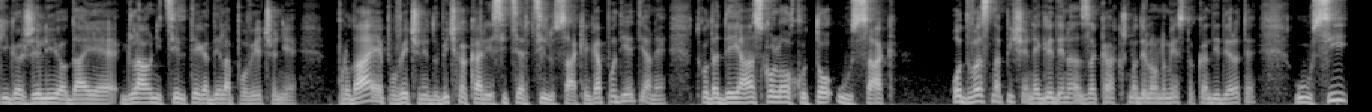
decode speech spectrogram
ki ga želijo, da je glavni cilj tega dela povečanje. Prodaje, povečanje dobička, kar je sicer cilj vsakega podjetja, ne? tako da dejansko lahko to vsak od vas napiše, ne glede na za kakšno delovno mesto kandidirate. Vsi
